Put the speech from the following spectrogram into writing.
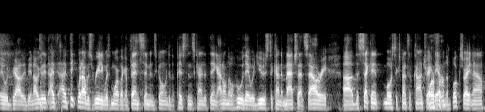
It would probably be an ugly. I, I, think what I was reading was more of like a Ben Simmons going to the Pistons kind of thing. I don't know who they would use to kind of match that salary. Uh, the second most expensive contract they have in the books right now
